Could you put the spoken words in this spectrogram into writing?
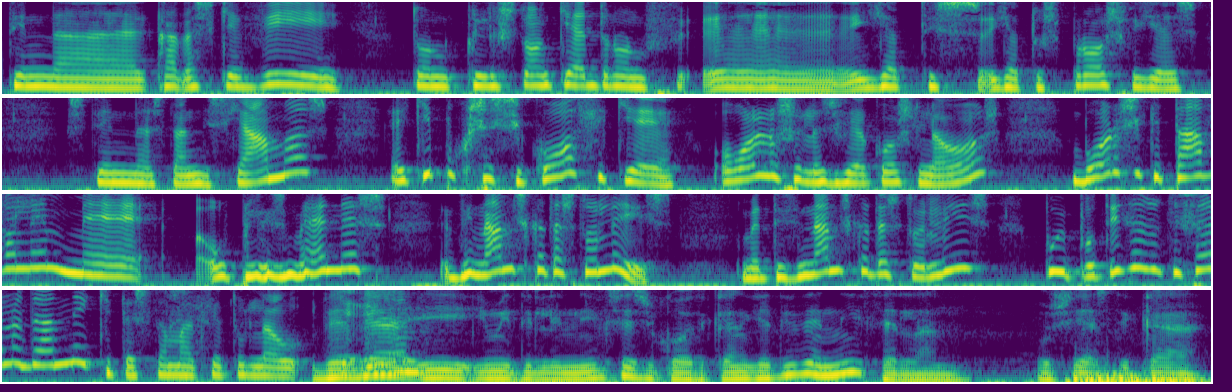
την ε, κατασκευή των κλειστών κέντρων ε, για, τις, για τους πρόσφυγες στην, στα νησιά μας εκεί που ξεσηκώθηκε όλος ο λεσβιακός λαός μπόρεσε και τα έβαλε με οπλισμένες δυνάμεις καταστολής. Με τις δυνάμεις καταστολής που υποτίθεται ότι φαίνονται ανίκητες στα μάτια του λαού. Βέβαια και... οι, οι Μυτιλινοί ξεσηκώθηκαν γιατί δεν ήθελαν ουσιαστικά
